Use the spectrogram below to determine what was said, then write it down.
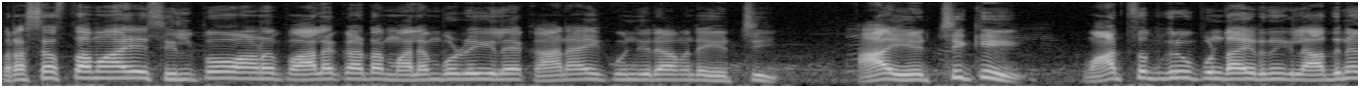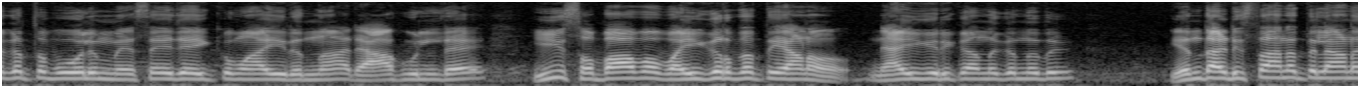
പ്രശസ്തമായ ശില്പമാണ് പാലക്കാട്ടെ മലമ്പുഴയിലെ കാനായി കുഞ്ഞിരാമന്റെ യക്ഷി. ആ യക്ഷിക്ക് വാട്സപ്പ് ഗ്രൂപ്പ് ഉണ്ടായിരുന്നെങ്കിൽ അതിനകത്ത് പോലും മെസ്സേജ് അയക്കുമായിരുന്ന രാഹുലിന്റെ ഈ സ്വഭാവ വൈകൃതത്തെയാണോ ന്യായീകരിക്കാൻ നിൽക്കുന്നത്? എന്തടിസ്ഥാനത്തിലാണ്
